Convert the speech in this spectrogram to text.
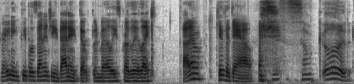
draining people's energy. That ain't dope." And Merli's probably like, "I don't give a damn." This is so good.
